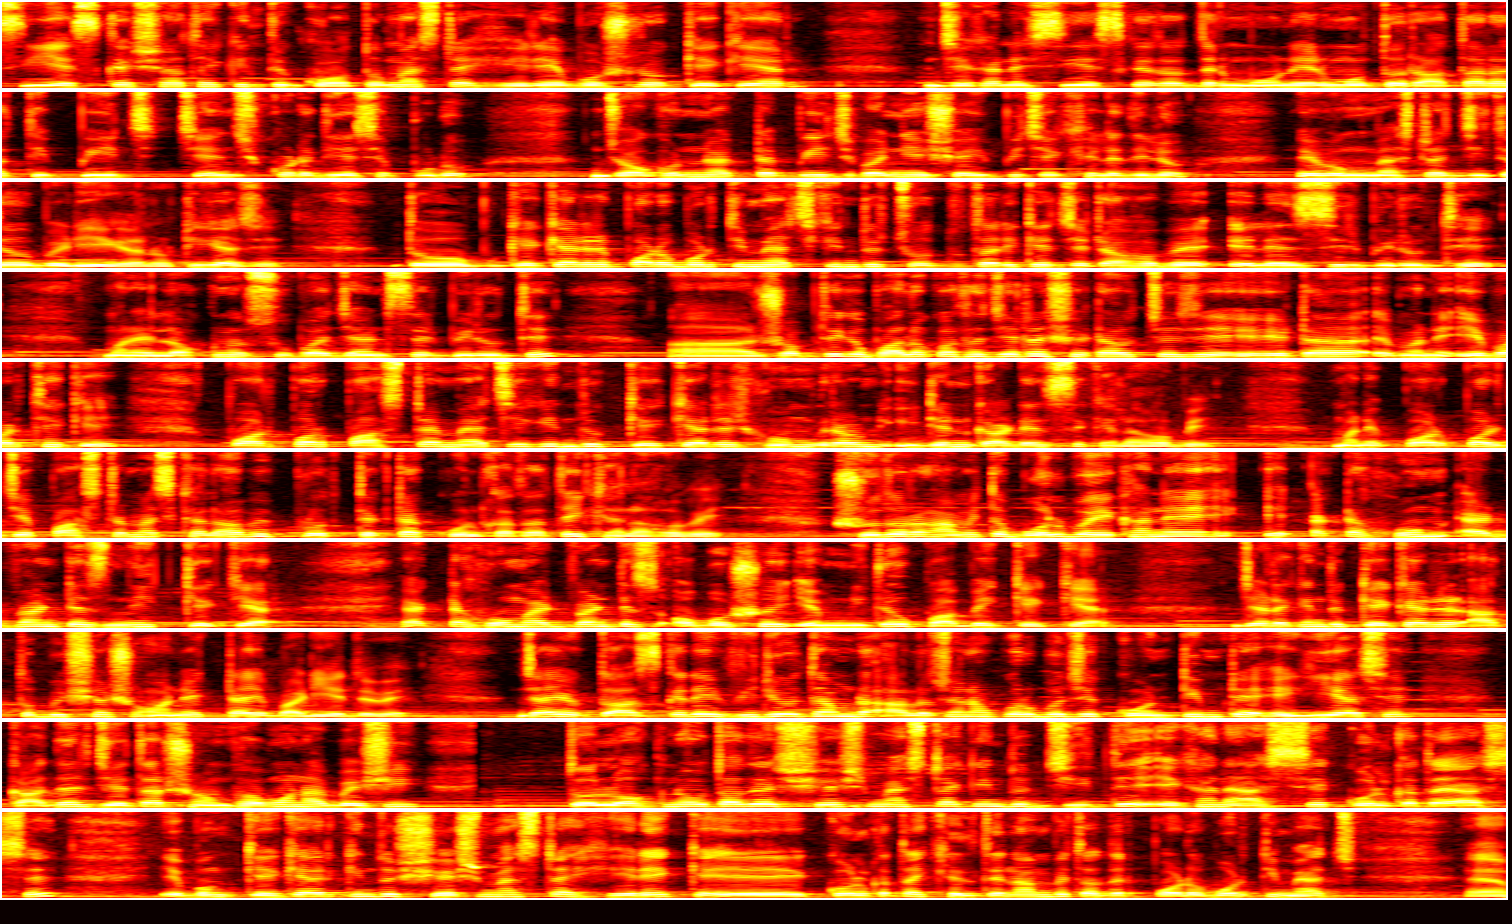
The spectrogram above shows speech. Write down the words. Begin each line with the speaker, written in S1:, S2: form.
S1: সিএসকের সাথে কিন্তু গত ম্যাচটা হেরে বসল কেকেআর, যেখানে সিএসকে তাদের মনের মতো রাতারাতি পিচ চেঞ্জ করে দিয়েছে পুরো। জঘন্য একটা পিচ বানিয়ে সেই পিচে খেলে দিল এবং ম্যাচটা জিতেও বেরিয়ে গেল, ঠিক আছে? তো কেকেআরের পরবর্তী ম্যাচ কিন্তু চোদ্দ তারিখে যেটা হবে এলএসজির বিরুদ্ধে মানে লখনৌ সুপার জায়ান্টসের বিরুদ্ধে। আর সবথেকে ভালো কথা যেটা, সেটা হচ্ছে যে এটা মানে এবার থেকে পরপর পাঁচটা ম্যাচে কিন্তু কেকেআরের হোম গ্রাউন্ড ইডেন গার্ডেন্সে খেলা হবে। মানে পরপর যে পাঁচটা ম্যাচ খেলা হবে, প্রত্যেকটা কলকাতাতেই খেলা হবে। সুতরাং আমি তো বলব, এখানে একটা হোম অ্যাডভান্টেজ নিক কেকেআর। একটা হোম অ্যাডভান্টেজ অবশ্যই এমনিতেও পাবে কেকেআর, যেটা কিন্তু কেকেআরের আত্মবিশ্বাস অনেকটাই বাড়িয়ে দেবে। যাই হোক, তো আজকের এই ভিডিওতে আমরা আলোচনা করব যে কোন টিমটা এগিয়ে আছে কাদের জেতার সম্ভাবনা বেশি তো লখনৌ তাদের শেষ ম্যাচটা কিন্তু জিতে এখানে আসছে, কলকাতায় আসছে এবং কেকেআর কিন্তু শেষ ম্যাচটা হেরে কলকাতায় খেলতে নামবে তাদের পরবর্তী ম্যাচ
